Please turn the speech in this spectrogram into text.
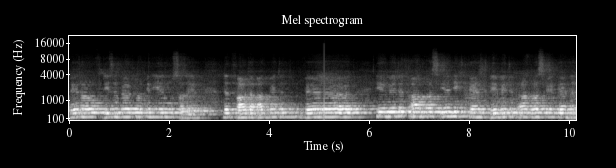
weder auf diesem Berg noch in Jerusalem den Vater anbeten werdet. Ihr betet an, was ihr nicht kennt, wir beten an, was wir kennen,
